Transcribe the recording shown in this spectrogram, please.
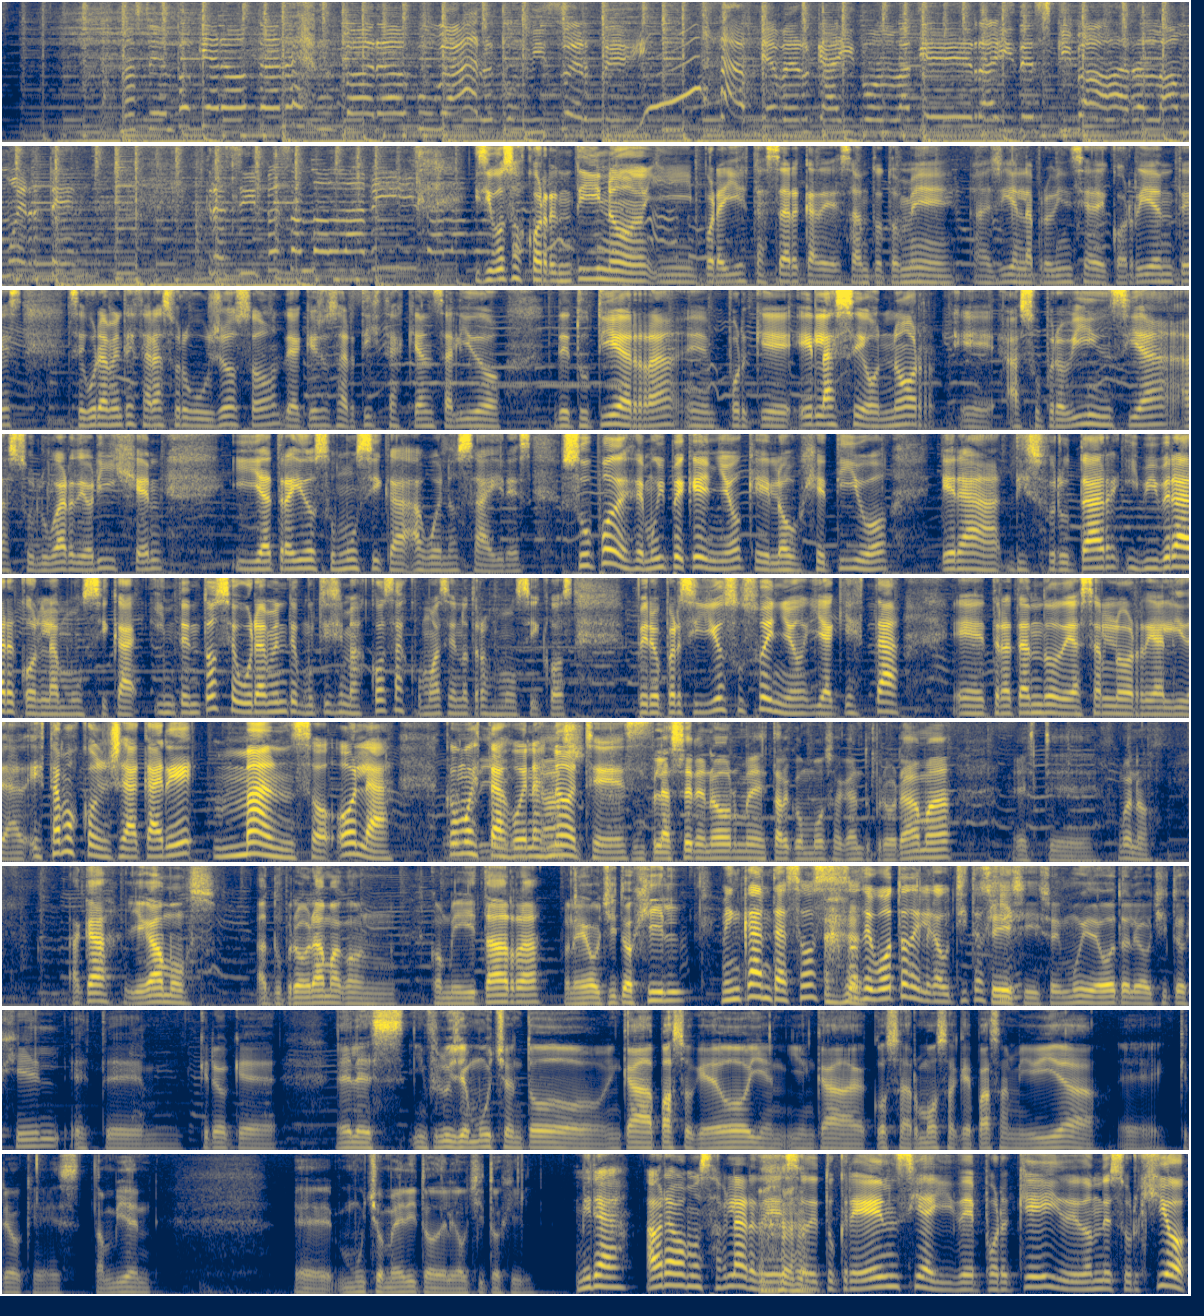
Y si vos sos correntino y por ahí estás cerca de Santo Tomé, allí en la provincia de Corrientes, seguramente estarás orgulloso de aquellos artistas que han salido de tu tierra, eh, porque él hace honor eh, a su provincia, a su lugar de origen y ha traído su música a Buenos Aires. Supo desde muy pequeño que el objetivo era disfrutar y vibrar con la música. Intentó seguramente muchísimas cosas como hacen otros músicos, pero persiguió su sueño y aquí está eh, tratando de hacerlo realidad. Estamos con Yacaré Manso. Hola, ¿cómo Hola, estás? Buenas noches. Un placer enorme estar con vos acá en tu programa. Este, bueno, acá llegamos a tu programa con, con mi guitarra, con el gauchito Gil. Me encanta, ¿sos, sos devoto del gauchito Sí, Gil? sí, soy muy devoto del gauchito Gil. Este, creo que él es, influye mucho en todo, en cada paso que doy en- y en cada cosa hermosa que pasa en mi vida. Eh, creo que es también eh, mucho mérito del gauchito Gil. Mira, ahora vamos a hablar de eso, de tu creencia y de por qué y de dónde surgió.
